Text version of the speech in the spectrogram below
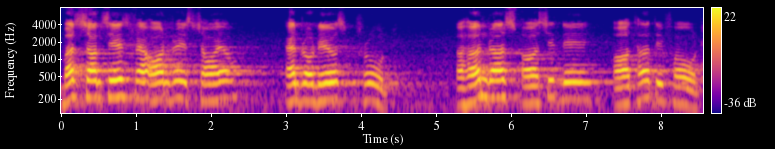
But some seeds fell on rich soil and produced fruit, a hundred or sixty or thirty-fold.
